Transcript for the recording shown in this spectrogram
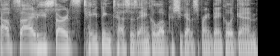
outside, he starts taping Tessa's ankle up because she got a sprained ankle again.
